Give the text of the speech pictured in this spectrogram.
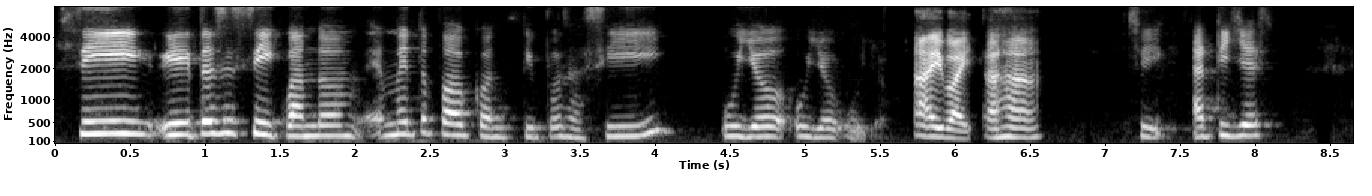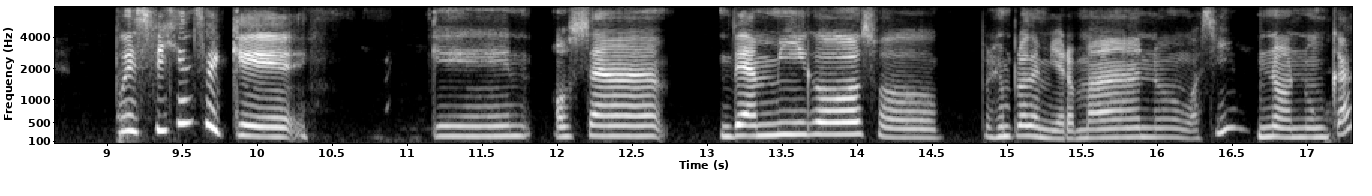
Sí, y entonces sí, cuando me he topado con tipos así, huyo, huyo, huyo. Ahí va, ajá. Sí, a ti, Jess. Pues fíjense que, que, o sea, de amigos o, por ejemplo, de mi hermano o así, no, nunca.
